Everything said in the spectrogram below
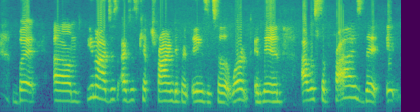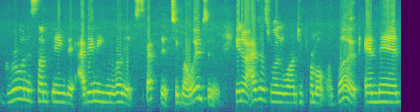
but um, you know, I just I just kept trying different things until it worked, and then I was surprised that it grew into something that I didn't even really expect it to grow into. You know, I just really wanted to promote my book, and then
